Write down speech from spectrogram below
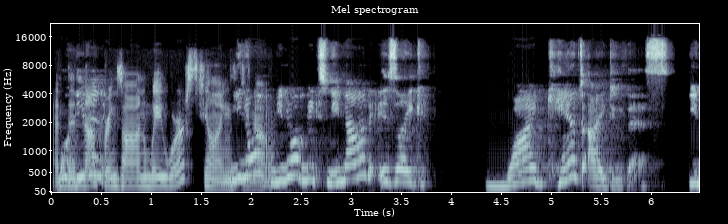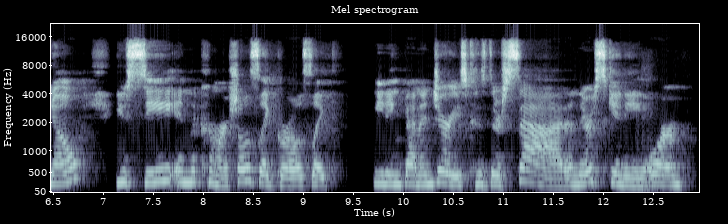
And then even, that brings on way worse feelings. You know, you know, you know what makes me mad is like, why can't I do this? You know, you see in the commercials like girls like eating Ben and Jerry's because they're sad and they're skinny, or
